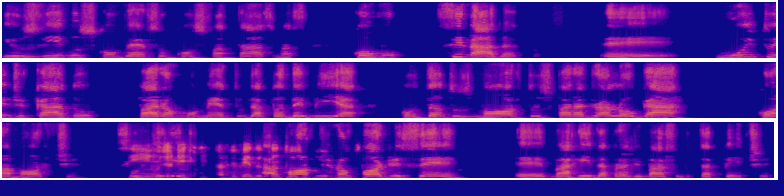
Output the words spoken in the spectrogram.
e os vivos conversam com os fantasmas como se nada. É muito indicado para o momento da pandemia com tantos mortos, para dialogar com a morte. Sim, a gente está vivendo tantos. A morte não pode ser é, varrida para debaixo do tapete.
